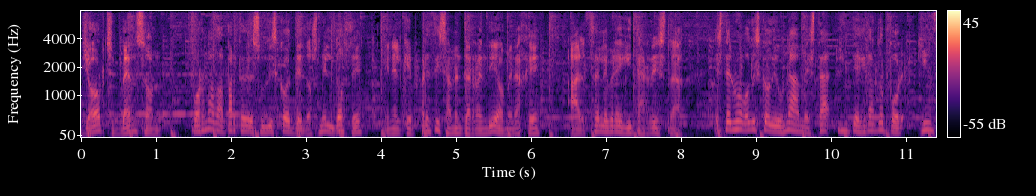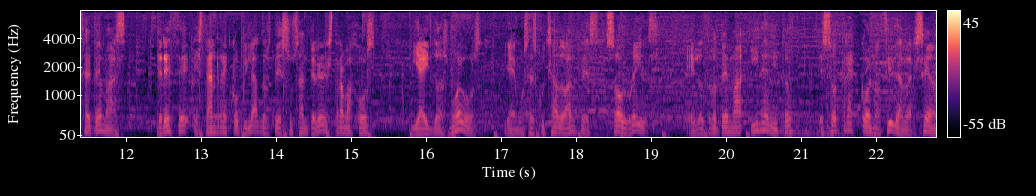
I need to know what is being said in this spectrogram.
George Benson. Formaba parte de su disco de 2012 en el que precisamente rendía homenaje al célebre guitarrista. Este nuevo disco de UNAM está integrado por 15 temas, 13 están recopilados de sus anteriores trabajos y hay dos nuevos. Ya hemos escuchado antes Soul Reels. El otro tema inédito es otra conocida versión.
